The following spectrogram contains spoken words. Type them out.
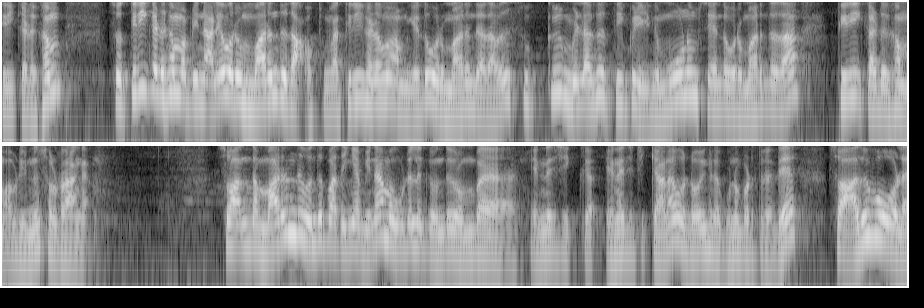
திரிக்கடுகம் ஸோ திரிக்கடுகம் அப்படின்னாலே ஒரு மருந்து தான் ஓகேங்களா? திரிகடுகம் அப்படிங்கிறது ஒரு மருந்து. அதாவது சுக்கு மிளகு தீப்பிடி இந்த மூணும் சேர்ந்த ஒரு மருந்து தான் திரிகடுகம் அப்படின்னு சொல்கிறாங்க ஸோ அந்த மருந்து வந்து பார்த்திங்க அப்படின்னா நம்ம உடலுக்கு வந்து ரொம்ப எனர்ஜிக்க எனர்ஜெட்டிக்கான ஒரு நோய்களை குணப்படுத்துறது. ஸோ அதுபோல்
